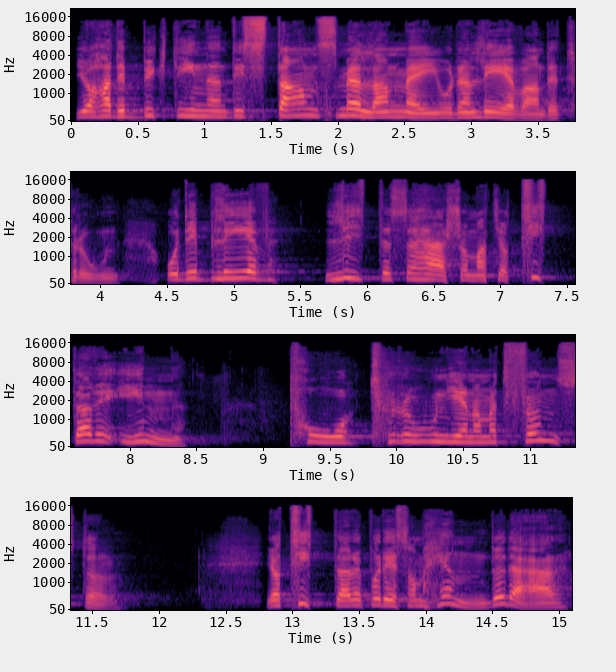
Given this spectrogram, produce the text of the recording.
Jag hade byggt in en distans mellan mig och den levande tron. Och det blev lite så här som att jag tittade in på tron genom ett fönster. Jag tittade på det som hände där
